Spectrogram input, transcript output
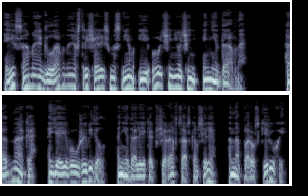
И самое главное, встречались мы с ним и очень-очень недавно. Однако, я его уже видел, не далее, как вчера в царском селе, на пару с Кирюхой.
